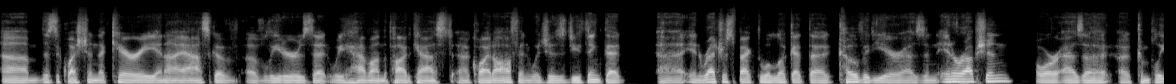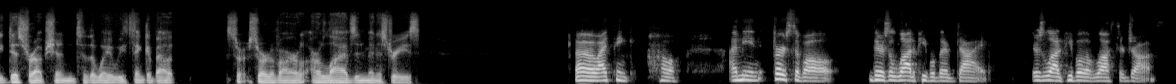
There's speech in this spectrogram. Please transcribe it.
Um, this is a question that Carey and I ask of of leaders that we have on the podcast uh, quite often, which is, do you think that uh, in retrospect we'll look at the COVID year as an interruption or as a, a complete disruption to the way we think about sort, sort of our our lives and ministries? Oh, I think. Oh, I mean, first of all, there's a lot of people that have died there's a lot of people that have lost their jobs.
